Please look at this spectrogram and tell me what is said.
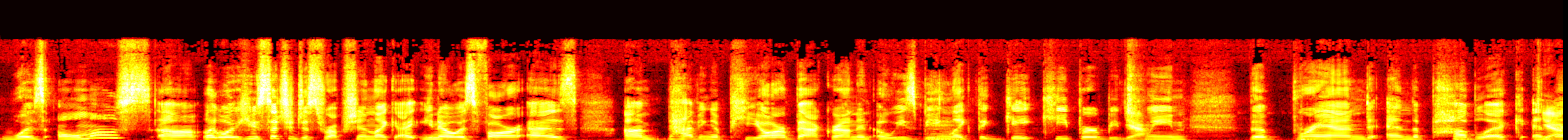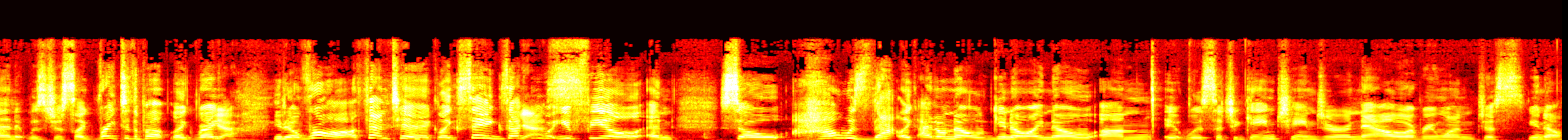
was almost uh, like well he was such a disruption like I, you know as far as um, having a PR background and always Mm. being like the gatekeeper between the brand and the public and Yeah. then it was just like right to the pub like right Yeah. you know raw authentic like say exactly Yes. what you feel and so how was that like i don't know you know i know um, it was such a game changer and now everyone just you know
